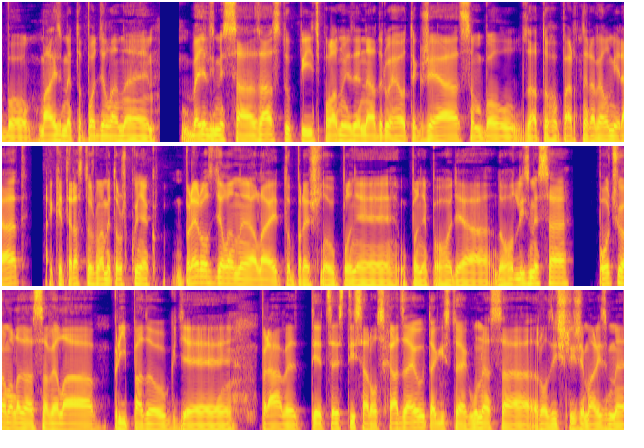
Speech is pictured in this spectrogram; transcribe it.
lebo mali sme to podelené, vedeli sme sa zastúpiť, spolahnúť jeden na druhého, takže ja som bol za toho partnera veľmi rád. Aj keď teraz to už máme trošku nejak prerozdelené, ale aj to prešlo úplne, úplne pohode a dohodli sme sa. Počúvam ale zasa veľa prípadov, kde práve tie cesty sa rozchádzajú, takisto jak u nás sa rozišli, že mali sme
